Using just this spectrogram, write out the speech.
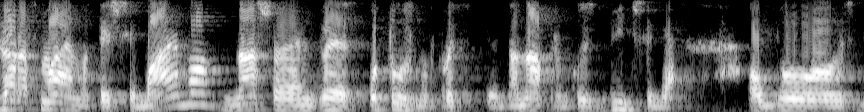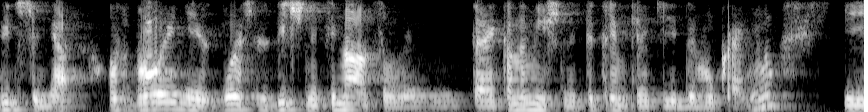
зараз маємо те, що маємо. Наша МВС потужно працює на напрямку збільшення обо- збільшення озброєння збільшення фінансової та економічної підтримки, які йде в Україну. І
